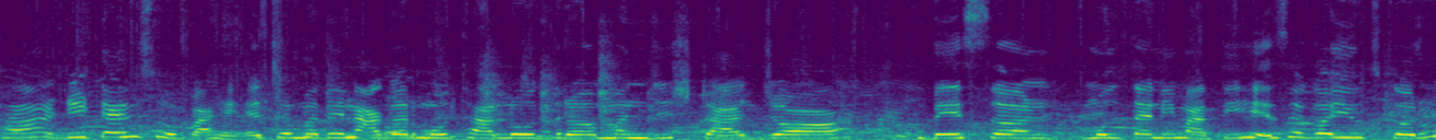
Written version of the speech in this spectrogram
हा डिटॅन सोप आहे. याच्यामध्ये नागरमोथा लोद्र मंजिष्टा जॉ बेसन मुलतानी माती हे सगळं यूज करून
